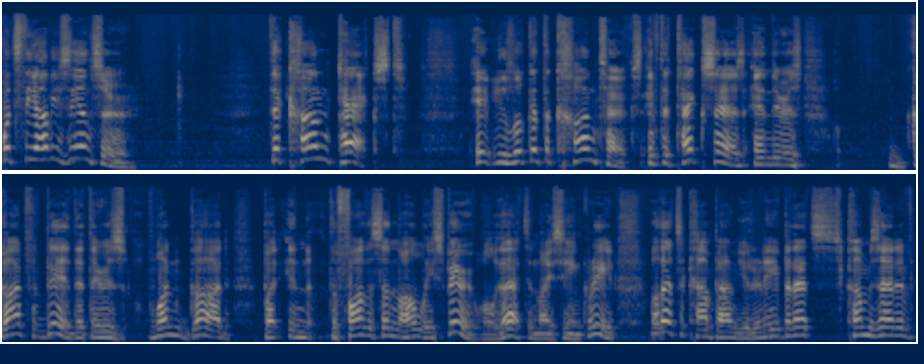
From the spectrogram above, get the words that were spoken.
What's the obvious answer? The context if you look at the context, if the text says, and there is, God forbid, that there is one God, but in the Father, Son, and the Holy Spirit, well, that's a Nicene Creed. Well, that's a compound unity, but that comes out of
